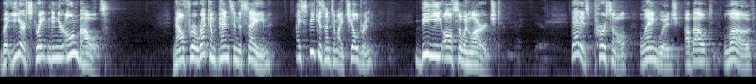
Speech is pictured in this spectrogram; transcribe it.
but ye are straitened in your own bowels. Now, for a recompense in the same, I speak as unto my children, be ye also enlarged. That is personal language about love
